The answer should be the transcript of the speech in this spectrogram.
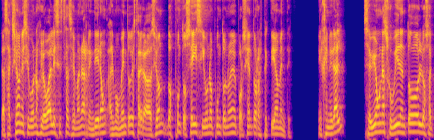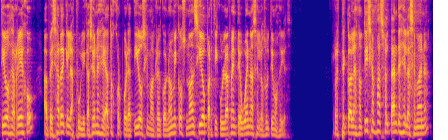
las acciones y bonos globales esta semana rindieron al momento de esta grabación 2.6 y 1.9% respectivamente. En general, se vio una subida en todos los activos de riesgo, a pesar de que las publicaciones de datos corporativos y macroeconómicos no han sido particularmente buenas en los últimos días. Respecto a las noticias más faltantes de la semana,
